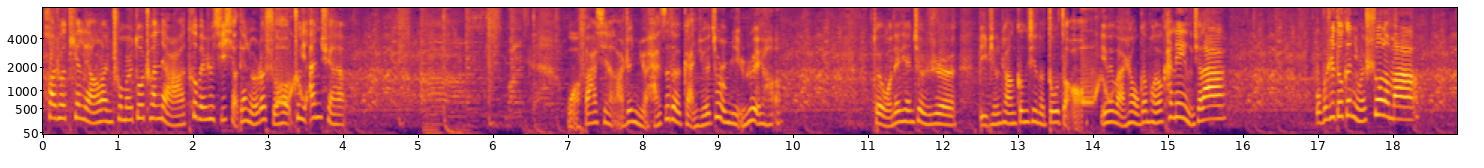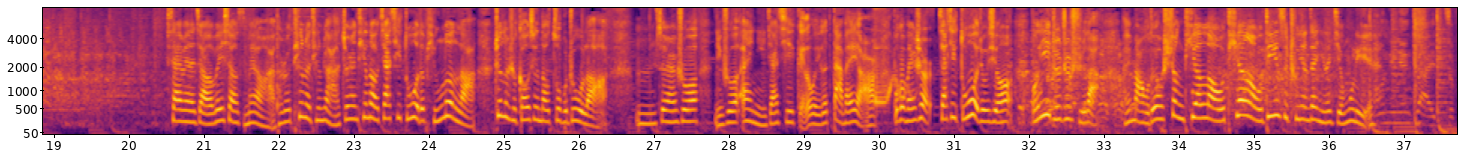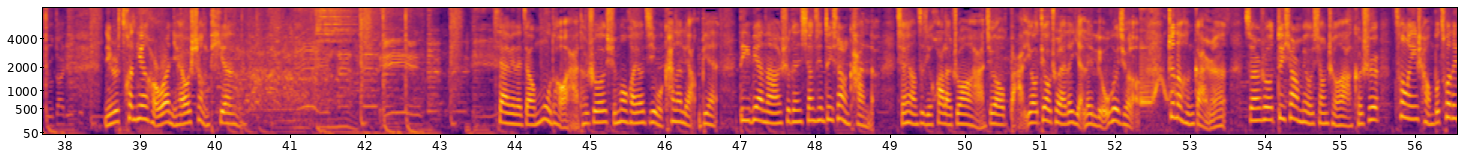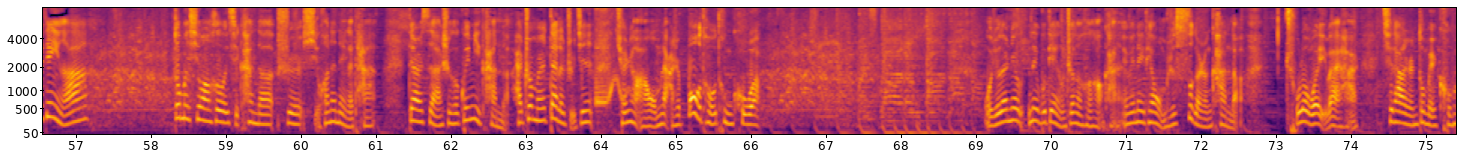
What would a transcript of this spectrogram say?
话说天凉了，你出门多穿点啊，特别是骑小电驴的时候，注意安全。我发现了，这女孩子的感觉就是敏锐哈。对我那天确实是比平常更新的都早，因为晚上我跟朋友看电影去啦。我不是都跟你们说了吗？下一位呢叫微笑 smile 啊，他说听着听着啊，居然听到佳期读我的评论了，真的是高兴到坐不住了。嗯，虽然说你说爱你佳期给了我一个大白眼儿，不过没事儿，佳期读我就行，我一直支持的。哎呀妈，我都要上天了，我天啊，我第一次出现在你的节目里，你是窜天猴啊，你还要上天？下一位呢叫木头啊，他说《寻梦环游记》我看了两遍，第一遍呢是跟相亲对象看的。想想自己化了妆啊，就要把要掉出来的眼泪流回去了，真的很感人。虽然说对象没有相成啊，可是蹭了一场不错的电影啊。多么希望和我一起看的是喜欢的那个他。第二次啊是和闺蜜看的，还专门带了纸巾，全场啊我们俩是抱头痛哭啊。我觉得那那部电影真的很好看，因为那天我们是四个人看的，除了我以外哈，其他的人都没哭。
